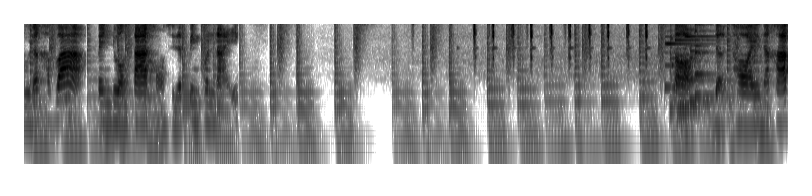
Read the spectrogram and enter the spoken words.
ดูนะครับว่าเป็นดวงตาของศิลปินคนไหน ตอบ The Toy นะครับ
